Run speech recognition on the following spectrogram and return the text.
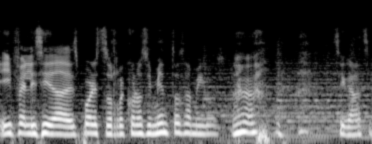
Y felicidades por estos reconocimientos, amigos. Sigan así.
